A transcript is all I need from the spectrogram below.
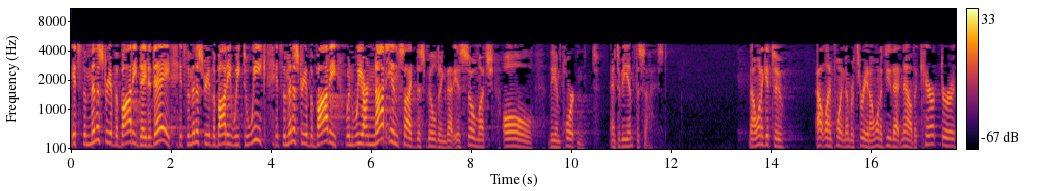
It's the ministry of the body day to day. It's the ministry of the body week to week. It's the ministry of the body when we are not inside this building that is so much all the important and to be emphasized. Now I want to get to outline point number three, and I want to do that now. The character,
